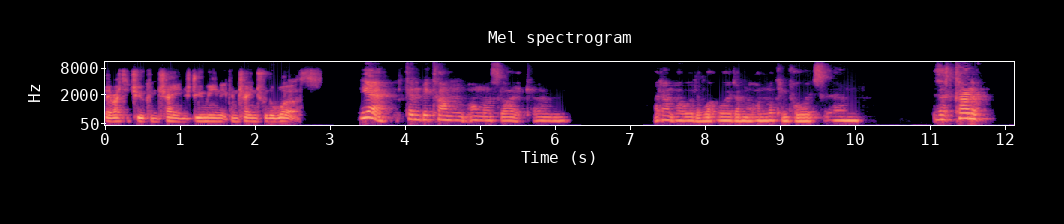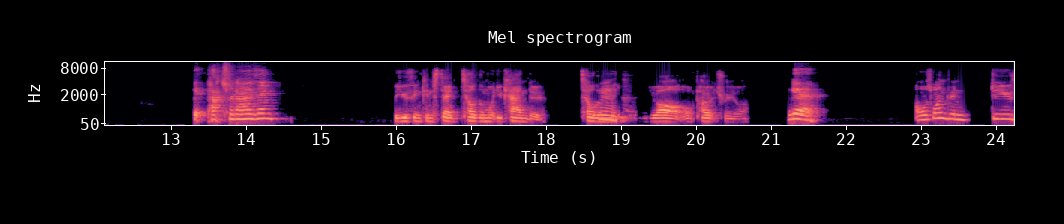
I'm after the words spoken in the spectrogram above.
their attitude can change, do you mean it can change for the worse? yeah it can become almost like um, I don't know whether what word I'm, I'm looking for. It's um, it's a kind of bit patronising. But you think instead, tell them what you can do, tell them Mm. You do art or poetry or. Yeah, I was wondering, do you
